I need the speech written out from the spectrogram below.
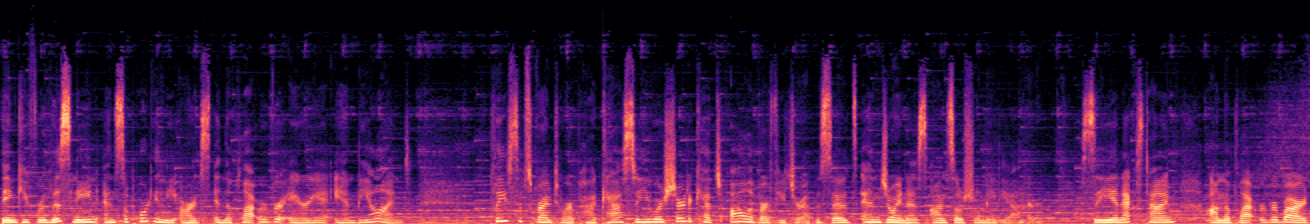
Thank you for listening and supporting the arts in the Platte River area and beyond. Please subscribe to our podcast so you are sure to catch all of our future episodes and join us on social media. See you next time on the Platte River Bard.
